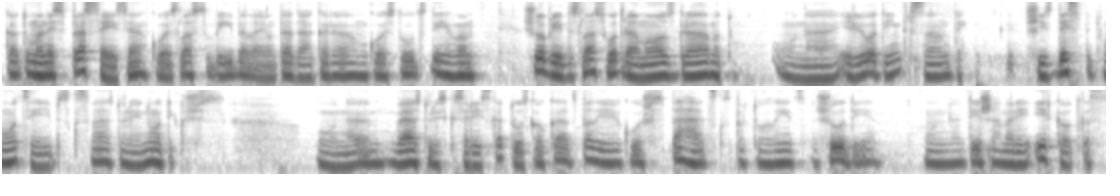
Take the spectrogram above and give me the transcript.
kā tu man esi prasījis, ja, ko es lasu Bībelē un tādā garā, un ko es lūdzu Dievam. Šobrīd es lasu otrā mūzu grāmatu, un uh, ir ļoti interesanti šīs desmit mocības, kas vēsturē notikušas. Un uh, vēsturiski es arī skatos kaut kādas paliekošas pēdas, kas par to liecina šodien. Un uh, tiešām arī ir kaut kas,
